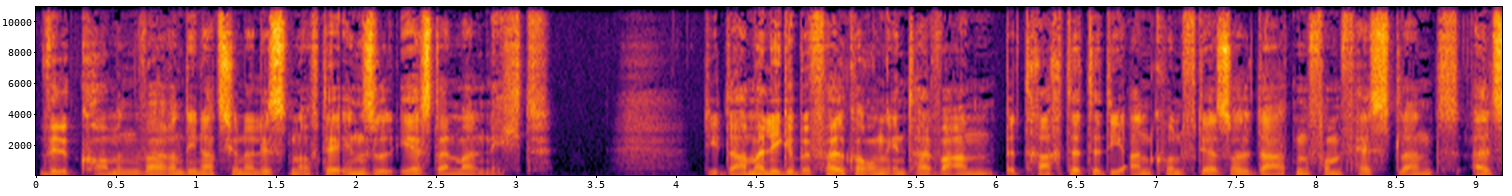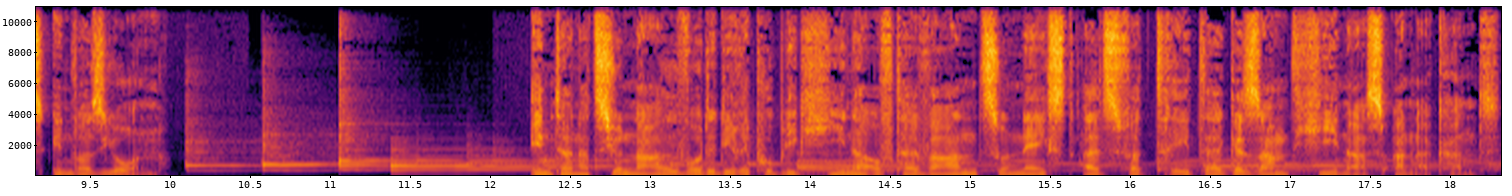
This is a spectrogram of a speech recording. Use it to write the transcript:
Willkommen waren die Nationalisten auf der Insel erst einmal nicht. Die damalige Bevölkerung in Taiwan betrachtete die Ankunft der Soldaten vom Festland als Invasion. International wurde die Republik China auf Taiwan zunächst als Vertreter Gesamtchinas anerkannt.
